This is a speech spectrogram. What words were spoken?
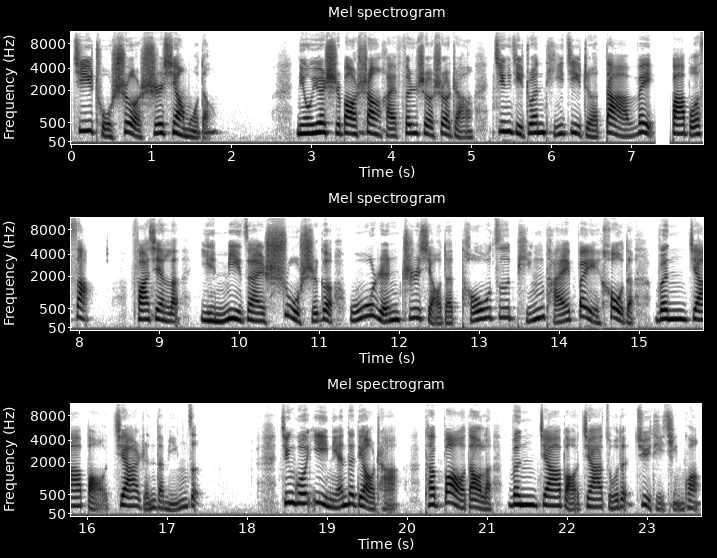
基础设施项目等。《纽约时报》上海分社社长、经济专题记者大卫·巴博萨发现了。隐秘在数十个无人知晓的投资平台背后的温家宝家人的名字。经过一年的调查，他报道了温家宝家族的具体情况。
